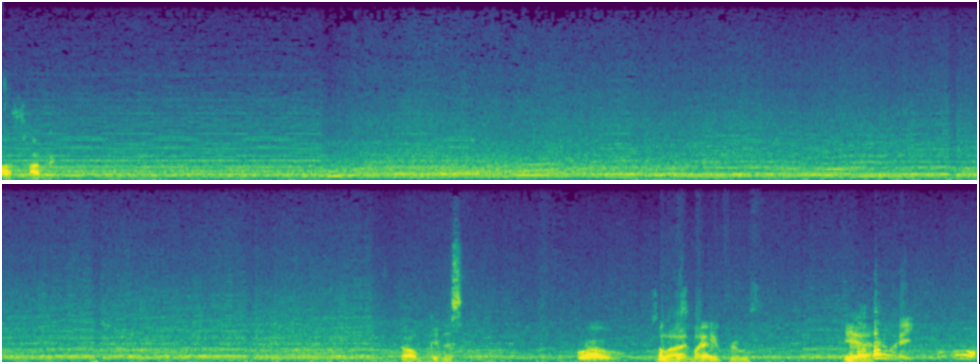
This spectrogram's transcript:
Fast timing. Oh goodness. Whoa. Well, I, my big. game froze. Yeah. of. Oh.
